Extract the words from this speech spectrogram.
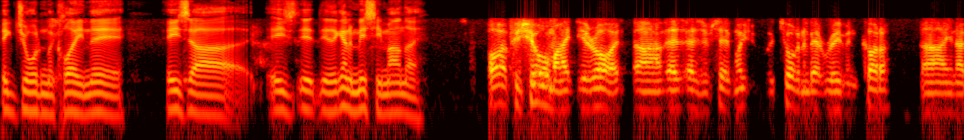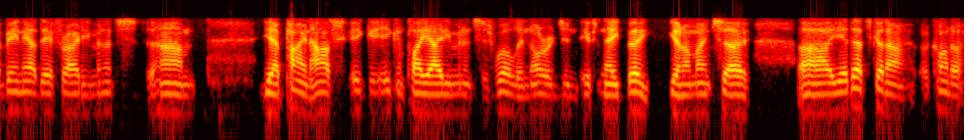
Big Jordan McLean there. He's uh he's they're going to miss him, aren't they? Oh, for sure, mate. You're right. Um, as, as I've said, we, we're talking about Reuben Cotter. Uh, you know, being out there for 80 minutes. Um, yeah, Payne Haas, he, can play 80 minutes as well in Origin if need be. You know what I mean? So, uh, yeah, that's going to kind of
